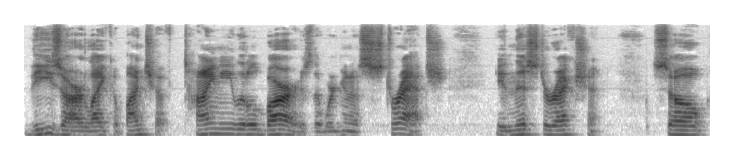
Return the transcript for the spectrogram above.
these are like a bunch of tiny little bars that we're going to stretch in this direction. So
